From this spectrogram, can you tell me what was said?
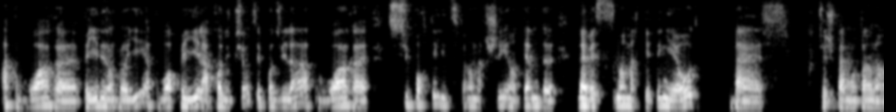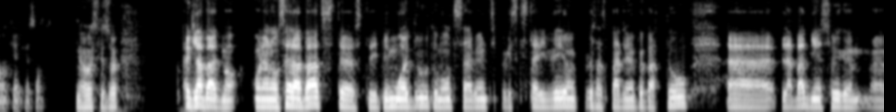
à, pouvoir euh, payer des employés, à pouvoir payer la production de ces produits-là, à pouvoir supporter les différents marchés en termes d'investissement marketing et autres, ben, je perds mon temps en quelque sorte. Ah oui, c'est sûr. Avec la BAD, on annonçait la BAD, c'était depuis le mois d'août, tout le monde savait un petit peu ce qui s'est arrivé un peu, ça se parlait un peu partout. Euh, la BAD, bien sûr, euh,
